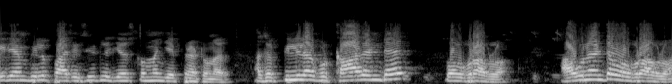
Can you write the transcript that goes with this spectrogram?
ఐదు ఎంపీలు పాతి సీట్లు చేసుకోమని చెప్పినట్టున్నారు అసలు పిల్లలు ఇప్పుడు కాదంటే ఒక ప్రాబ్లం. అవునంటే ఒక ప్రాబ్లం.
